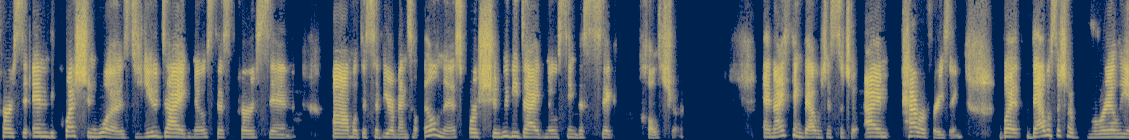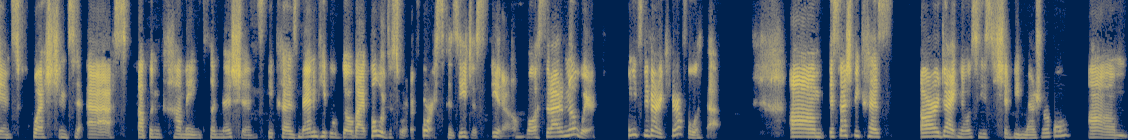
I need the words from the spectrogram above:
person, and the question was, do you diagnose this person um, with a severe mental illness, or should we be diagnosing the sick culture? And I think that was just such a, I'm paraphrasing, but that was such a brilliant question to ask up and coming clinicians because many people go bipolar disorder, of course, because he just, you know, lost it out of nowhere. We need to be very careful with that, um, especially because our diagnoses should be measurable. Um,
